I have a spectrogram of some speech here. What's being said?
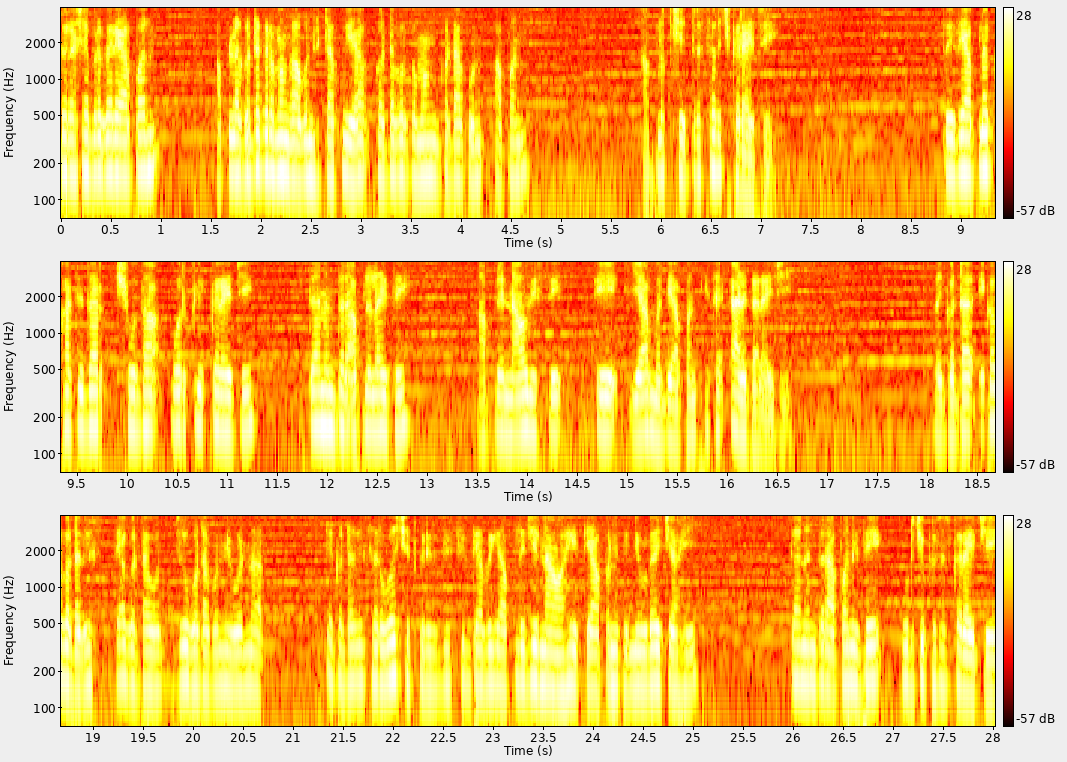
तर अशा प्रकारे आपण आपला गट क्रमांक आपण टाकूया. गट क्रमांक टाकून आपण आपलं क्षेत्र सर्च करायचे. तर इथे आपलं खातेदार शोधावर क्लिक करायचे. त्यानंतर आपल्याला इथे आपले नाव दिसते. ते यामध्ये आपण इथे ॲड करायचे. तर गटा एका गटातील त्या गटावर जो गट आपण निवडणार त्या गटातील सर्व शेतकरी जे दिसतील त्यापैकी आपले जे नाव आहे ते आपण इथे निवडायचे आहे. त्यानंतर आपण इथे पुढची प्रोसेस करायची.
